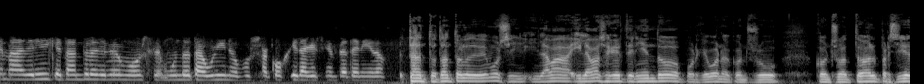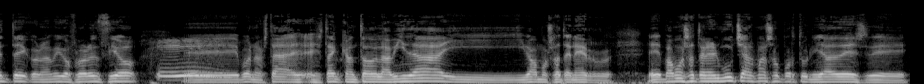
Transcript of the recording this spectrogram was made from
de Madrid que tanto le debemos el mundo taurino por su acogida que siempre ha tenido. Tanto, tanto lo debemos y, la va y la va a seguir teniendo porque bueno con su con su actual presidente, con el amigo Florencio, eh, bueno está está encantado de la vida y, vamos a tener eh, vamos a tener muchas más oportunidades de,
